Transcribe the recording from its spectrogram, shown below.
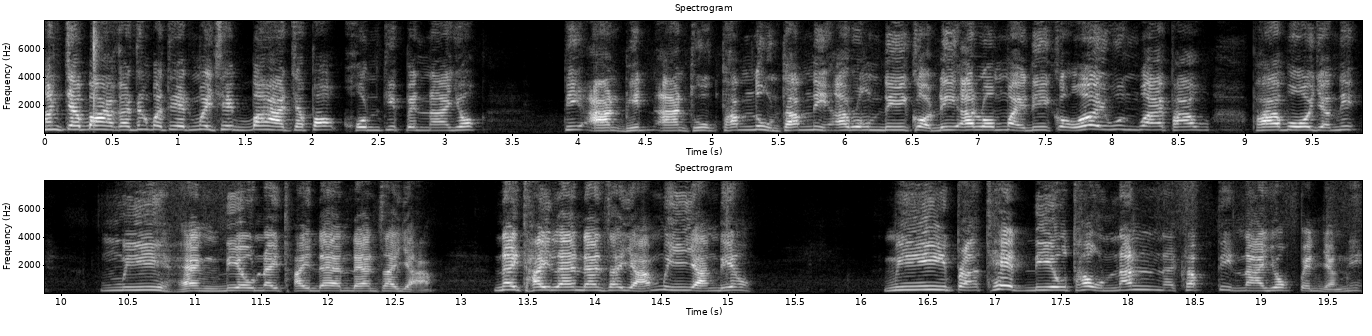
มันจะบ้ากันทั้งประเทศไม่ใช่บ้าเฉพาะคนที่เป็นนายก ที่อ่านผิดอ่านถูกทำนู่นทำนี่ อารมณ์ดีก็ดีอารมณ์ไม่ดีก็เฮ้ยวุ่นวายพาพาโบอย่างนี้ มีแห่งเดียวในไทยแดนแดนสยาม ในไทยแลนด์แดนสยามมีอย่างเดียว มีประเทศเดียวเท่านั้นนะครับ ที่นายกเป็นอย่างนี้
